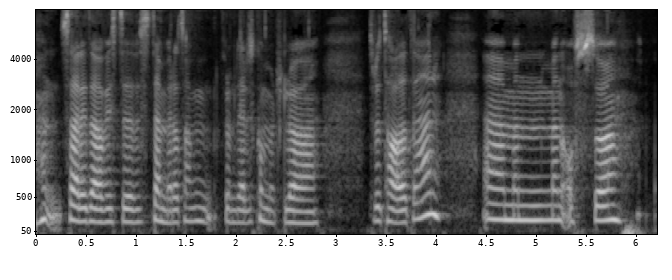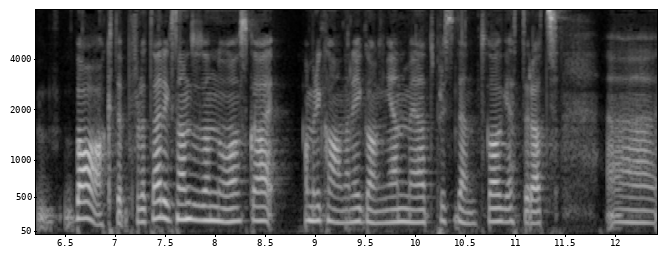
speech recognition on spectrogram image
Særlig da hvis det stemmer at han fremdeles kommer til å, til å ta dette her. Uh, men, men også bakteppet for dette her. ikke sant? Så nå skal amerikanerne i gang igjen med et presidentvalg etter at uh,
